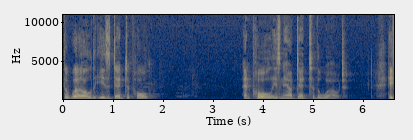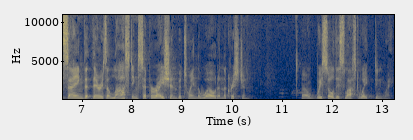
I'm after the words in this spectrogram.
The world is dead to Paul. And Paul is now dead to the world. He's saying that there is a lasting separation between the world and the Christian. Uh, we saw this last week, didn't we?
